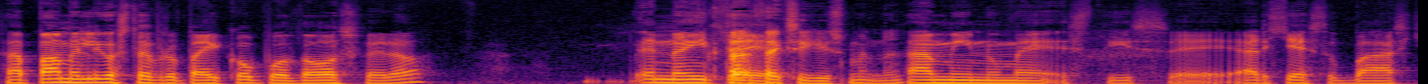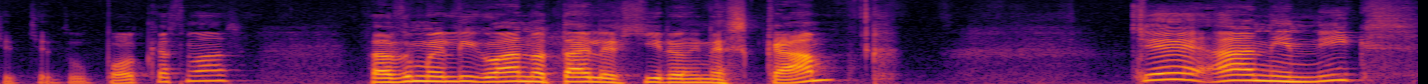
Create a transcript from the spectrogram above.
Θα πάμε λίγο στο ευρωπαϊκό ποδόσφαιρο. Εννοείται Θα, θα εξηγήσουμε, ναι. θα μείνουμε στις ε, αρχές του μπάσκετ και του podcast μας. Θα δούμε λίγο αν ο Tyler Hero είναι scam και αν η Knicks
